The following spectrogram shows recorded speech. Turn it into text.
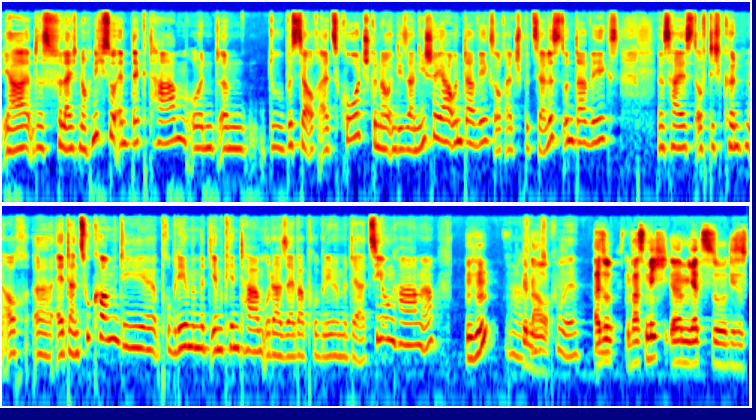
ja, das vielleicht noch nicht so entdeckt haben. Und ähm, du bist ja auch als Coach genau in dieser Nische ja unterwegs, auch als Spezialist unterwegs. Das heißt, auf dich könnten auch äh, Eltern zukommen, die Probleme mit ihrem Kind haben oder selber Probleme mit der Erziehung haben. Ja? Mhm. Ja, genau. Cool. Also was mich ähm, jetzt so dieses,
